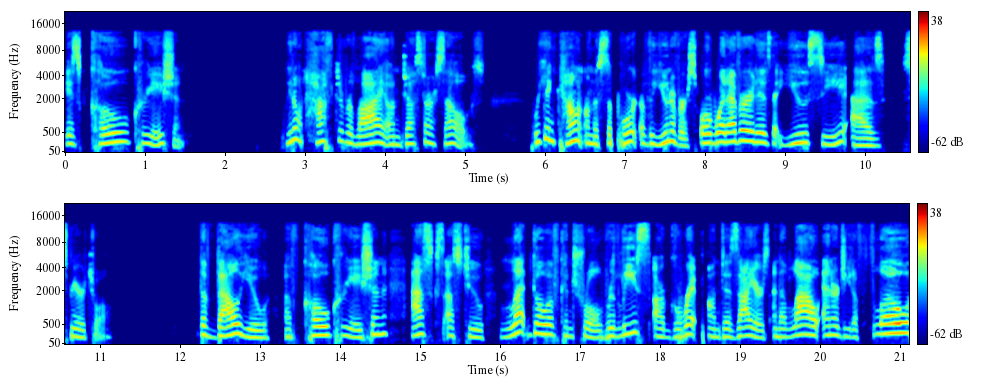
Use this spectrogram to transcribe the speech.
is co creation. We don't have to rely on just ourselves. We can count on the support of the universe or whatever it is that you see as spiritual. The value of co creation asks us to let go of control, release our grip on desires, and allow energy to flow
